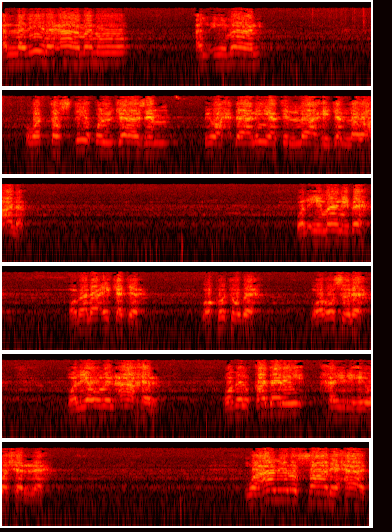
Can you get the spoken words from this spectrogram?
الذين آمنوا الإيمان هو التصديق الجازم بوحدانية الله جل وعلا والإيمان به وملائكته وكتبه ورسله واليوم الآخر وبالقدر خيره وشره. وعملوا الصالحات.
